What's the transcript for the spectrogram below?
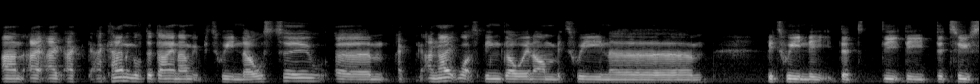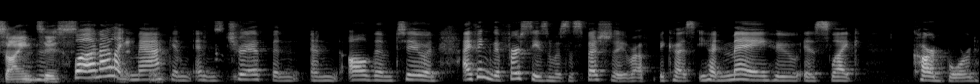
And I, I, I, I kind of love the dynamic between those two. Um, I, I like what's been going on between um, between the, the, the, the, the two mm-hmm. scientists. Well, and I like And- Mac and, and Trip and, and all of them too. And I think the first season was especially rough because you had May, who is like cardboard,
